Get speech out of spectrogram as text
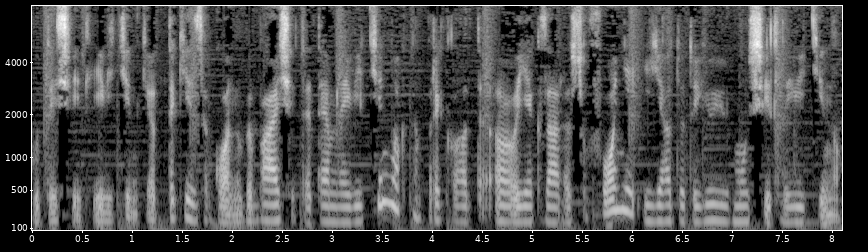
бути світлі відтінки. От такий закон. Ви бачите темний відтінок, наприклад, е, як зараз у фоні, і я додаю йому світлий відтінок.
